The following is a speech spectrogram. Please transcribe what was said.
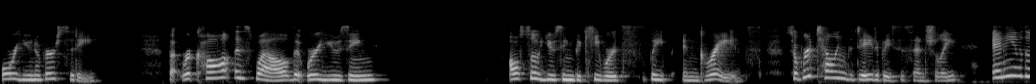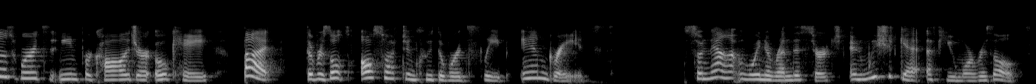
or university. But recall as well that we're using also using the keywords sleep and grades. So we're telling the database essentially any of those words that mean for college are okay, but the results also have to include the word sleep and grades. So now I'm going to run this search and we should get a few more results.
